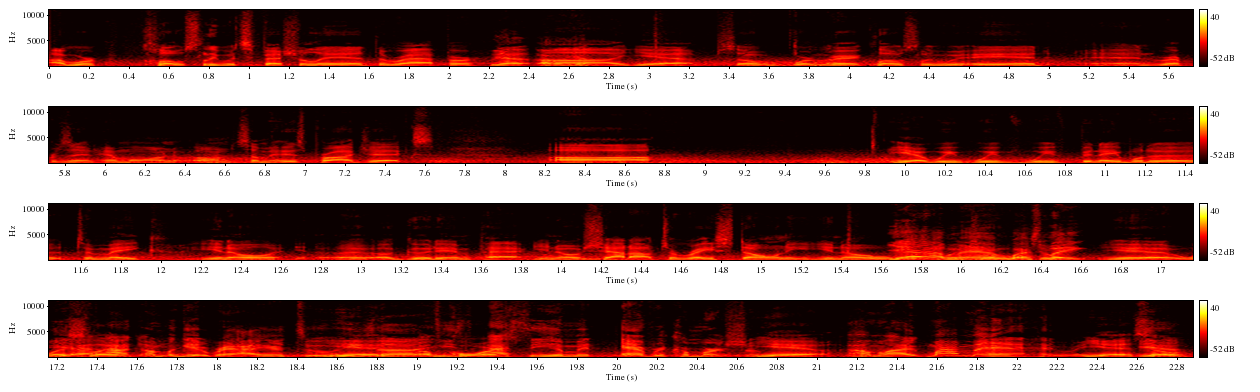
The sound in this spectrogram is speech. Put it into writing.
I work closely with Special Ed, the rapper. Yeah, oh, yeah. Uh, yeah, so work very closely with Ed and represent him on, on some of his projects. Uh, yeah, we, we've we've been able to to make you know a, a good impact. You know, shout out to Ray Stoney. You know, Yeah, went man, to- went to- Westlake. yeah, Westlake. I, am gonna get Ray out here too. Yeah, uh, of course. I see him in every commercial. Yeah. I'm like, my man. Yeah, so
